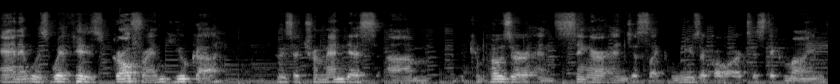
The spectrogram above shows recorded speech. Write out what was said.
And it was with his girlfriend, Yuka, who's a tremendous um, composer and singer and just like musical, artistic mind,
